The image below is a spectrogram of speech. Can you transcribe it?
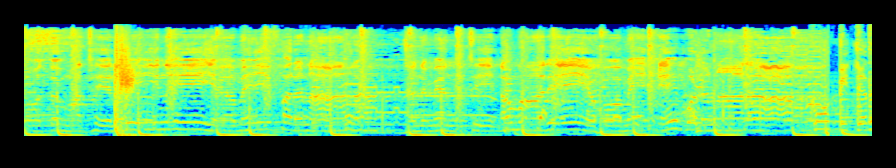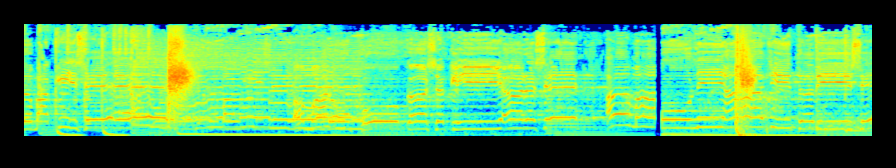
મોત માથે લઈને અમે ફરનારા. જન્મ્યાથી અમારે હોમે એ પડનારા. પિક્ચર બાકી છે. અમારું ફોકસ ક્લિયર છે. અમારું જીતવી છે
